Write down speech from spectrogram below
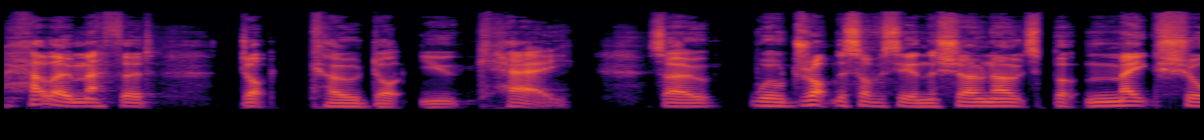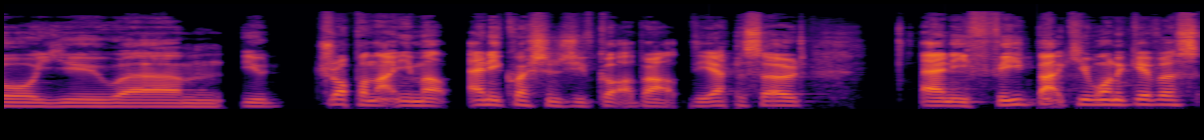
hellomethod.co.uk. So we'll drop this obviously in the show notes, but make sure you um, you drop on that email any questions you've got about the episode any feedback you want to give us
